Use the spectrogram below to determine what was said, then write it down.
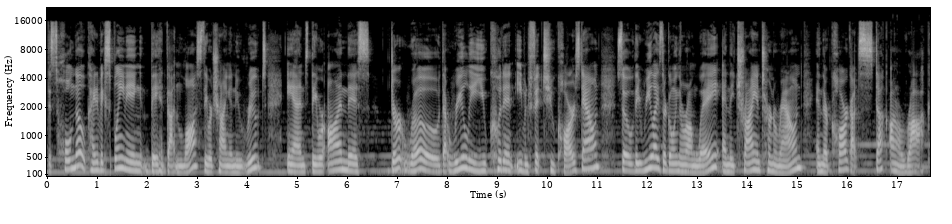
this whole note kind of explaining they had gotten lost, they were trying a new route, and they were on this dirt road that really you couldn't even fit two cars down. So they realize they're going the wrong way and they try and turn around, and their car got stuck on a rock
